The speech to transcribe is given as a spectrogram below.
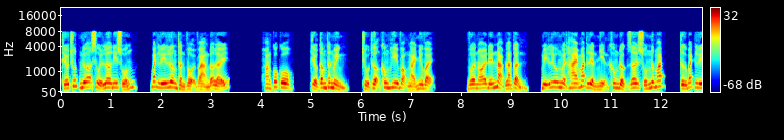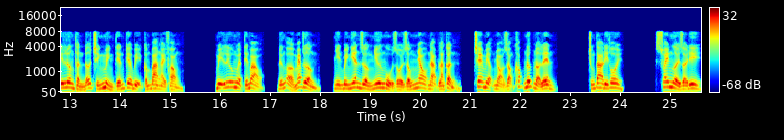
thiếu chút nữa sủi lơ đi xuống, Bách Lý Lương thần vội vàng đỡ lấy. Hoàng cô cô, tiểu tâm thân mình, chủ thượng không hy vọng ngài như vậy. Vừa nói đến nạp lan cẩn, Mỹ Lưu Nguyệt hai mắt liền nhịn không được rơi xuống nước mắt, từ Bách Lý Lương thần đỡ chính mình tiến kia bị cấm ba ngày phòng. Mỹ Lưu Nguyệt tiến vào, đứng ở mép giường, nhìn bình yên giường như ngủ rồi giống nhau nạp lan cẩn, che miệng nhỏ giọng khóc nước nở lên. Chúng ta đi thôi. Xoay người rời đi,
